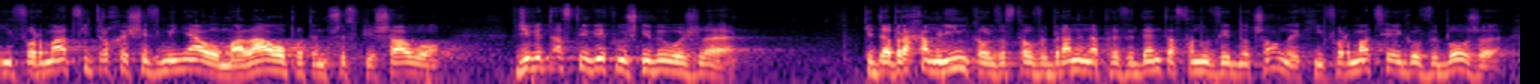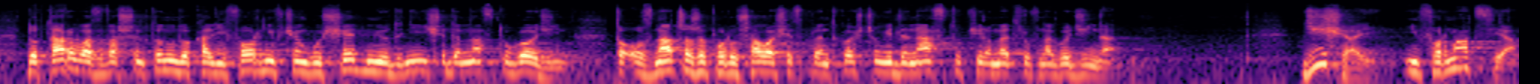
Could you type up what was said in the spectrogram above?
informacji trochę się zmieniało, malało, potem przyspieszało. W XIX wieku już nie było źle. Kiedy Abraham Lincoln został wybrany na prezydenta Stanów Zjednoczonych, informacja o jego wyborze dotarła z Waszyngtonu do Kalifornii w ciągu 7 dni i 17 godzin. To oznacza, że poruszała się z prędkością 11 km na godzinę. Dzisiaj informacja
